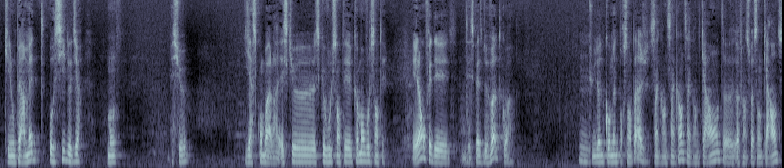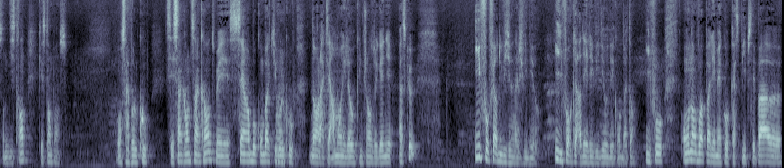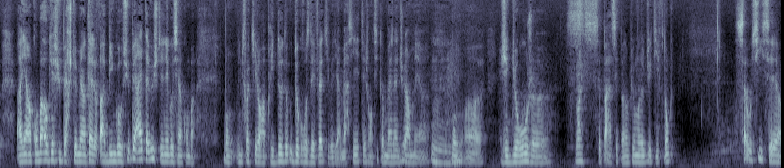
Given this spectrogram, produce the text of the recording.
qui nous permettent aussi de dire, bon, messieurs, il y a ce combat-là. Est-ce que, est-ce que vous le sentez Comment vous le sentez? Et là, on fait des, des espèces de votes, quoi. Hmm. Tu lui donnes combien de pourcentage? 50-50, 50-40, euh, enfin 60-40, 70-30 Qu'est-ce que t'en penses? Bon, ça vaut le coup. C'est 50-50, mais c'est un beau combat qui vaut le coup. Non, là, clairement, il a aucune chance de gagner. Parce que il faut faire du visionnage vidéo. Il faut regarder les vidéos des combattants. Il faut, on n'envoie pas les mecs au casse-pipe. C'est pas, euh, ah, il y a un combat, ok, super, je te mets un tel. Ah, bingo, super, hey, t'as vu, je t'ai négocié un combat. Bon, une fois qu'il aura pris deux, deux, grosses défaites, il va dire merci, t'es gentil comme manager, mais euh, Hmm. bon, euh, j'ai que du rouge, euh, Ouais. c'est pas, c'est pas non plus mon objectif. Donc, ça aussi, c'est, euh,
